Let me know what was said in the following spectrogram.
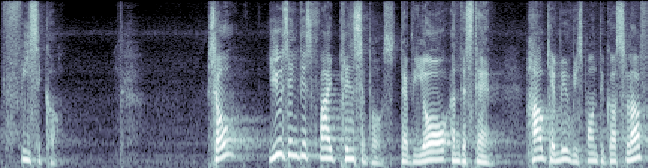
physical. So, using these five principles that we all understand, how can we respond to God's love?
